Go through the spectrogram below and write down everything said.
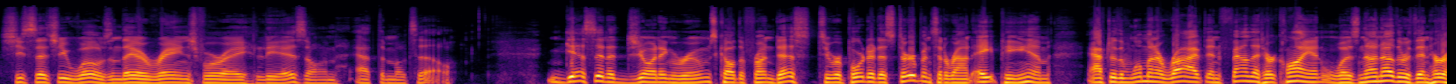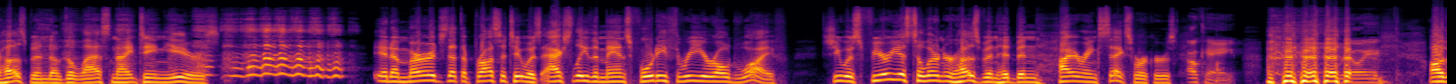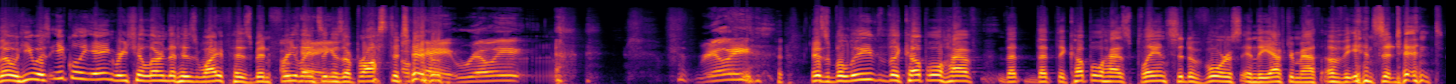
She said she was, and they arranged for a liaison at the motel. Guests in adjoining rooms called the front desk to report a disturbance at around 8 p.m. after the woman arrived and found that her client was none other than her husband of the last 19 years. It emerged that the prostitute was actually the man's 43 year old wife. She was furious to learn her husband had been hiring sex workers, Okay. really? although he was equally angry to learn that his wife has been freelancing Okay. as a prostitute. Okay, really? really? It's believed the couple have that that the couple has plans to divorce in the aftermath of the incident.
